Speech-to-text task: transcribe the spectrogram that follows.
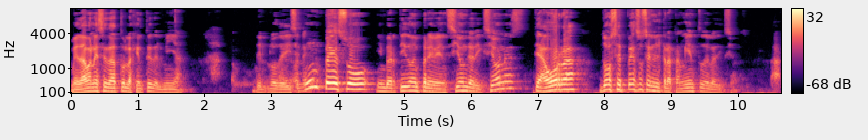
Me daban ese dato la gente del MIA. De, lo de dice, un peso invertido en prevención de adicciones te ahorra 12 pesos en el tratamiento de la adicción. Ah,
